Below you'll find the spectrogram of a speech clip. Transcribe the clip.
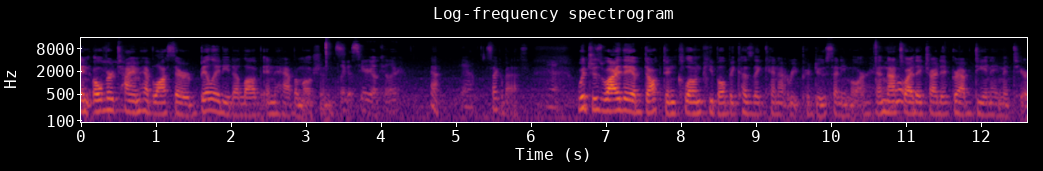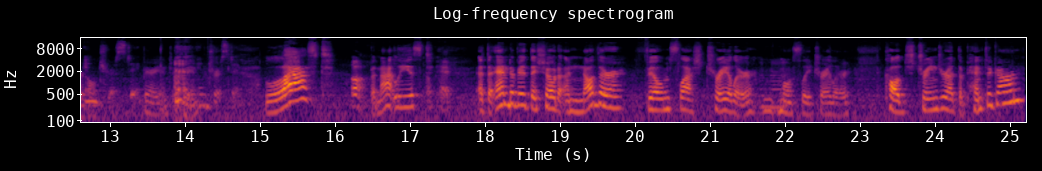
and over time have lost their ability to love and have emotions. Like a serial killer. Yeah. Yeah. Which is why they abduct and clone people because they cannot reproduce anymore. And that's why Oh. they try to grab DNA material. Interesting. Very interesting. Interesting. Last Oh, but not least, okay. at the end of it, they showed another film slash trailer, Mhm. mostly trailer, called Stranger at the Pentagon.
